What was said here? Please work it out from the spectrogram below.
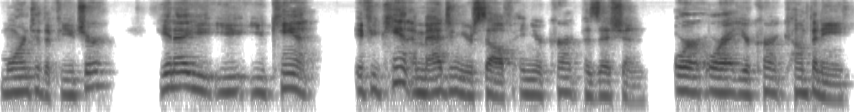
more into the future. You know, you you you can't if you can't imagine yourself in your current position or or at your current company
